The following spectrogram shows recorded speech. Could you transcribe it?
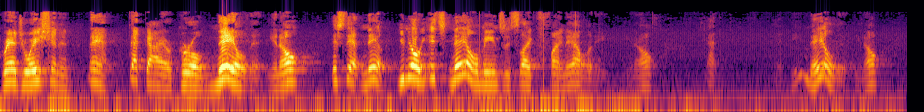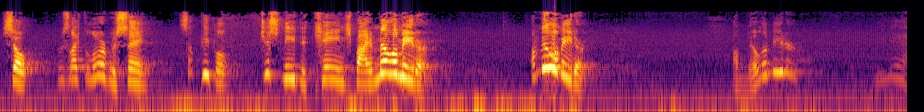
graduation and man, that guy or girl nailed it, you know? It's that nail. You know, it's nail means it's like finality, you know? God, he nailed it, you know? So it was like the Lord was saying, some people just need to change by a millimeter. A millimeter. A millimeter? Yeah,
